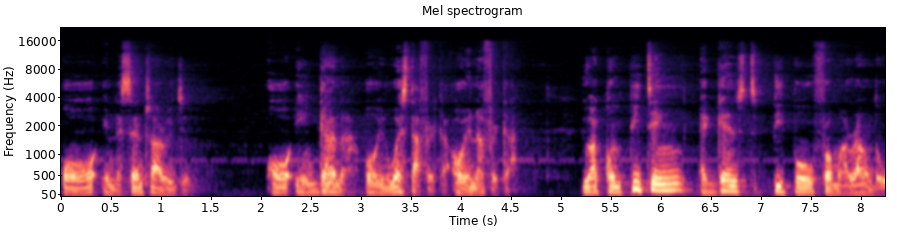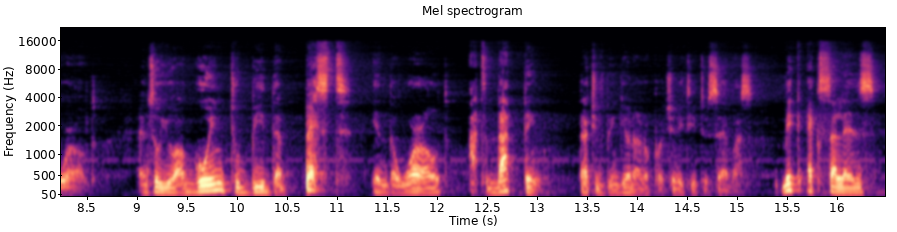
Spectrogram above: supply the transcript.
or in the Central region or in Ghana or in West Africa or in Africa. You are competing against people from around the world. And so you are going to be the best in the world at that thing that you've been given an opportunity to serve us. Make excellence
